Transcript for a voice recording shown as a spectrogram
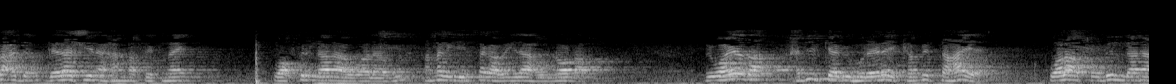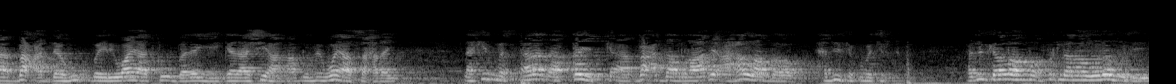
bacda gadaashiina hana fitnayn waqfir lanaa walahu annaga iyo isagaba ilaahu noo dhaaf. Riwaayada xadiidka abi hureyreay ka mid tahaye walaa tudilanaa bacdahu bay riwaayaadku u badan yihiin gadaashihana dhumin way asaxday laakiin mas'alada qeydka ah bacda araabica hala dhaho xadiidka kuma jirto. Xadiidka allahuma kfir lanaa walahudii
